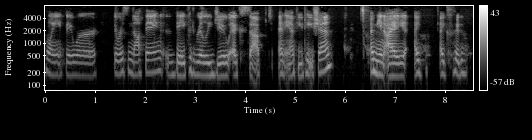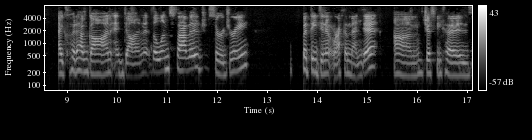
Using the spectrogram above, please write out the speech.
point, they were there was nothing they could really do except an amputation. I mean, I I I could I could have gone and done the limb salvage surgery, but they didn't recommend it um, just because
